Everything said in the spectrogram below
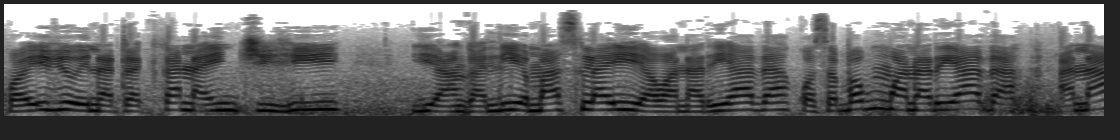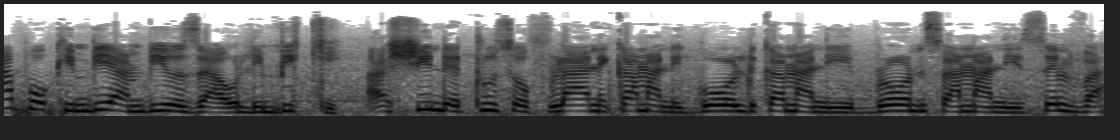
Kwa hivyo inatakikana nchi hii iangalie maslahi ya wanariadha, kwa sababu mwanariadha anapokimbia mbio za Olimpiki ashinde tuzo fulani, kama ni gold, kama ni bronze, ama ni silver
